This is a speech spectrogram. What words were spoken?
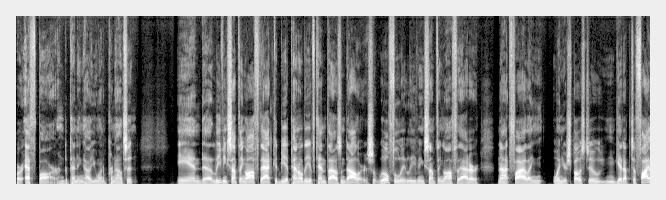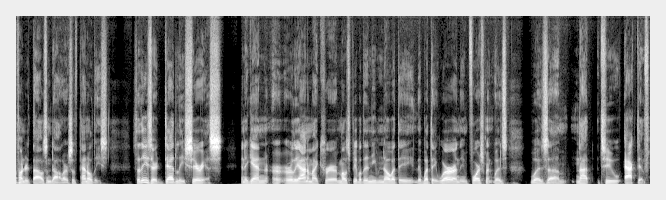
or F bar, depending how you want to pronounce it. And uh, leaving something off that could be a penalty of $10,000. So willfully leaving something off that or not filing when you're supposed to, you can get up to $500,000 of penalties. So these are deadly serious. And again, er- early on in my career, most people didn't even know what they what they were, and the enforcement was was um, not too active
